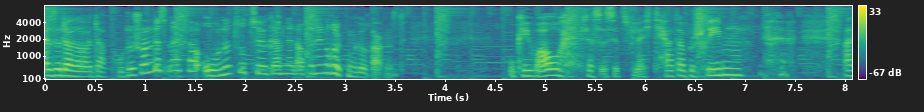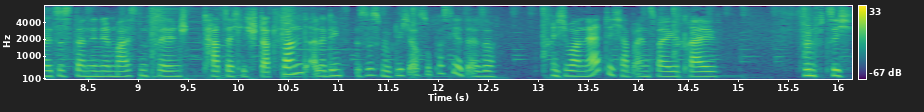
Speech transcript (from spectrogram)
Also da, da wurde schon das Messer ohne zu zögern dann auch in den Rücken gerammt. Okay, wow, das ist jetzt vielleicht härter beschrieben, als es dann in den meisten Fällen tatsächlich stattfand. Allerdings ist es wirklich auch so passiert. Also ich war nett, ich habe ein, zwei, drei, 50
